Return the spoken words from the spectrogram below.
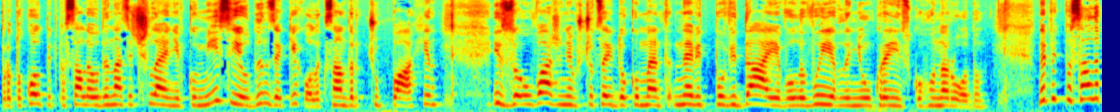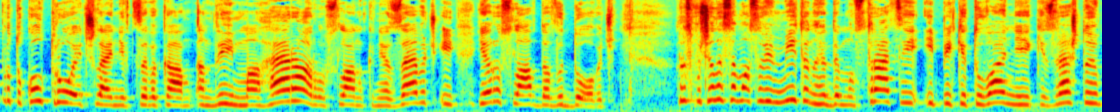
Протокол підписали 11 членів комісії, один з яких Олександр Чупахін. Із зауваженням, що цей документ не відповідає волевиявленню українського народу. Не підписали протокол троє членів ЦВК: Андрій Магера, Руслан Князевич і Ярослав Давидович. Розпочалися масові мітинги, демонстрації і пікетування, які зрештою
